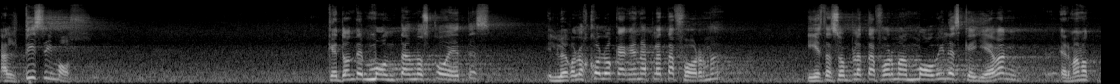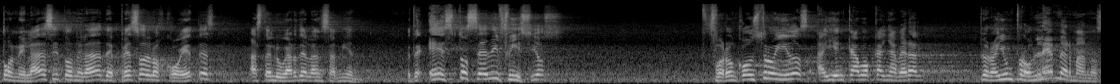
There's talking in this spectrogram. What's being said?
altísimos, que es donde montan los cohetes y luego los colocan en la plataforma. Y estas son plataformas móviles que llevan, hermanos, toneladas y toneladas de peso de los cohetes hasta el lugar de lanzamiento. estos edificios fueron construidos ahí en Cabo Cañaveral pero hay un problema, hermanos.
